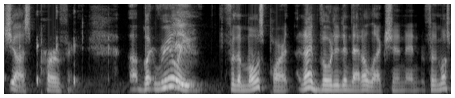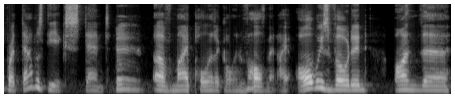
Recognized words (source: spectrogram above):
just perfect. Uh, but really, for the most part, and I voted in that election, and for the most part, that was the extent Mm. of my political involvement. I always voted on the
